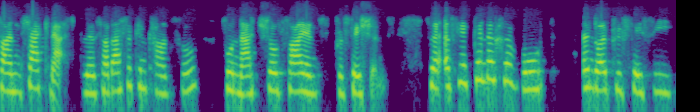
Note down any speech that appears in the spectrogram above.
van SACNAS, the South African Council for Natural Science Professions. So 'n veekundige word in daai professie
